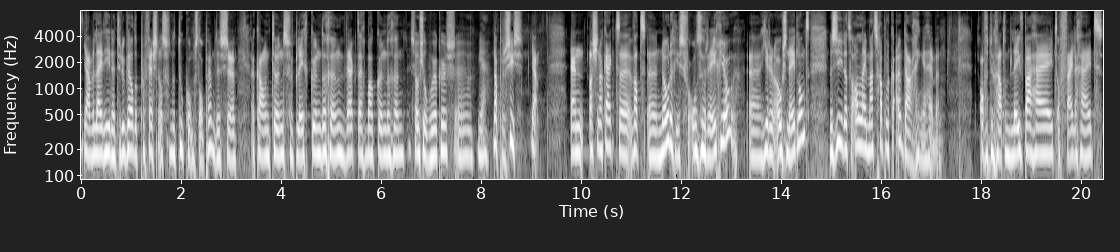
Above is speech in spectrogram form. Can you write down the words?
ja, we leiden hier natuurlijk wel de professionals van de toekomst op. Hè? Dus uh, accountants, verpleegkundigen, werktuigbouwkundigen. Social workers, ja. Yeah. Nou, precies. Ja. En als je nou kijkt wat nodig is voor onze regio, hier in Oost-Nederland, dan zie je dat we allerlei maatschappelijke uitdagingen hebben. Of het nu gaat om leefbaarheid of veiligheid,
